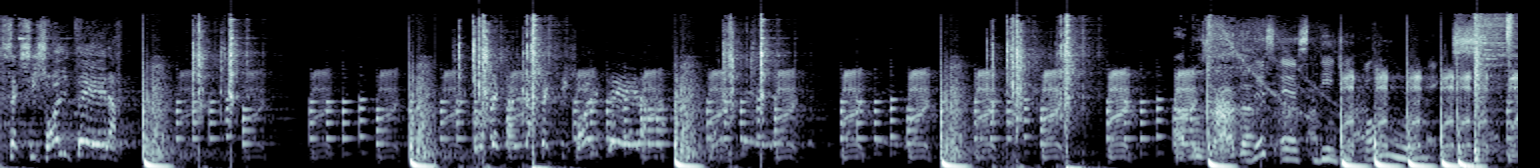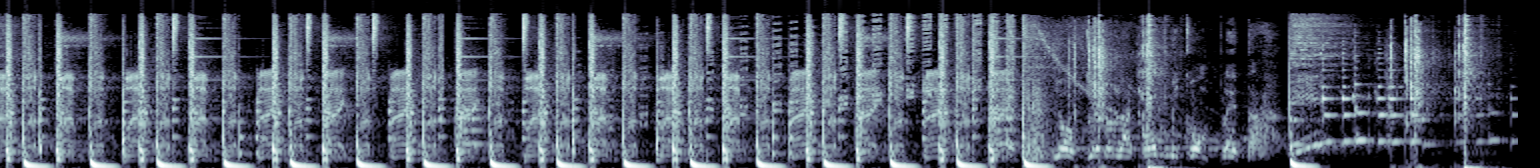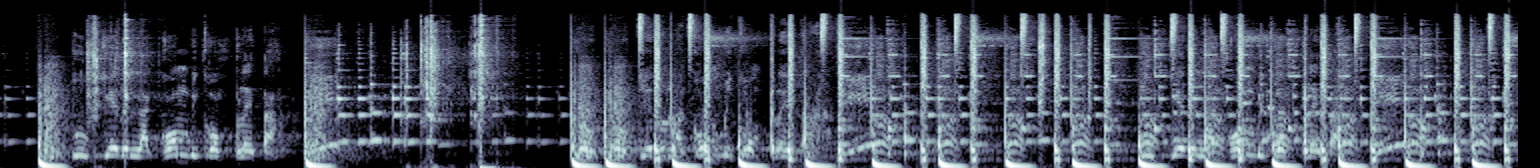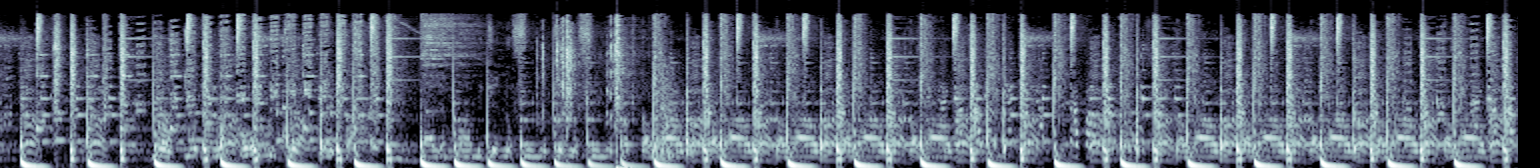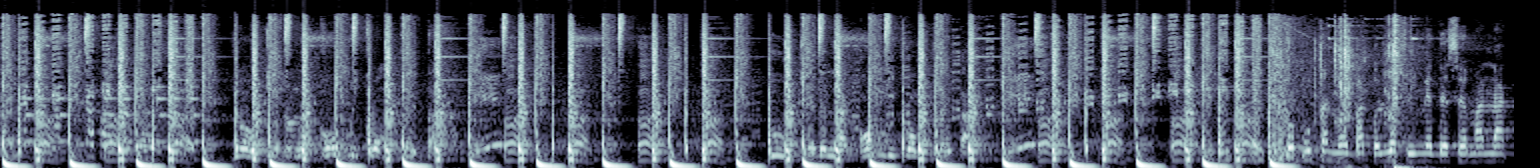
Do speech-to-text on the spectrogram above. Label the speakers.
Speaker 1: sexy soltera. ¿Dónde están las sexy?
Speaker 2: This is DJ Owen Remix.
Speaker 3: tú quieres la combi completa.
Speaker 1: fines de semana.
